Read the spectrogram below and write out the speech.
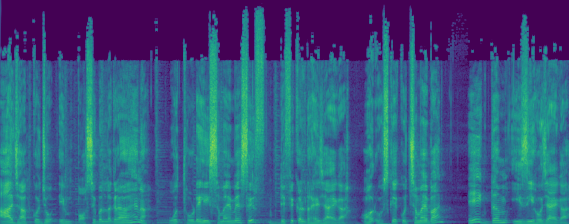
आज आपको जो इम्पॉसिबल लग रहा है ना, वो थोड़े ही समय में सिर्फ़ डिफ़िकल्ट रह जाएगा और उसके कुछ समय बाद एकदम इजी हो जाएगा।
